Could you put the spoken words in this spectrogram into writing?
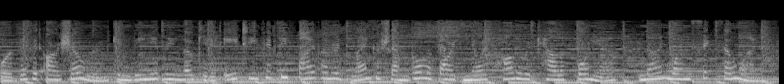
or visit our showroom conveniently located AT 5500 Lankershim Boulevard, North Hollywood, California, 91601.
